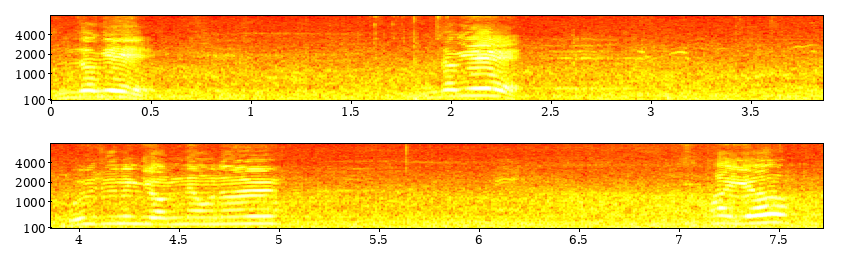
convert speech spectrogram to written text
준석이. 준석이. 보여주는 게 없네, 오늘. 스파이어?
